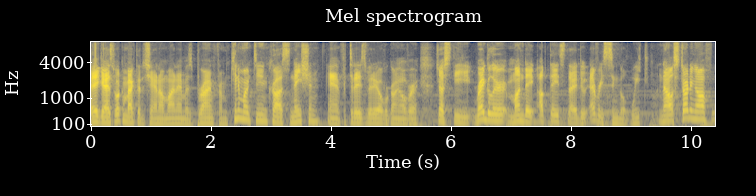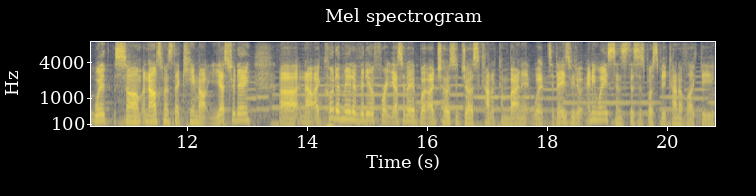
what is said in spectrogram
Hey guys, welcome back to the channel. My name is Brian from Kingdom Hearts Cross Nation, and for today's video, we're going over just the regular Monday updates that I do every single week. Now, starting off with some announcements that came out yesterday. Uh, now, I could have made a video for it yesterday, but I chose to just kind of combine it with today's video anyway, since this is supposed to be kind of like the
